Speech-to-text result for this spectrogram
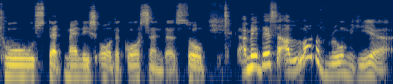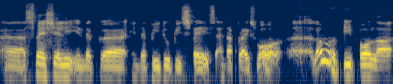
tools that manage all the call centers. So, I mean, there's a lot of room here, uh, especially in the uh, in the B two B space, enterprise world. Uh, a lot of people are,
